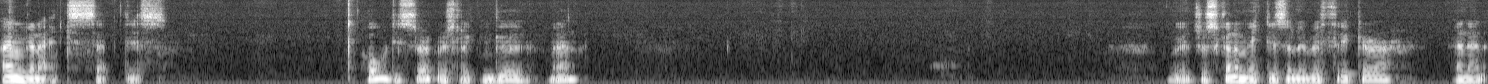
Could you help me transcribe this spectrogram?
I'm gonna accept this. Oh, this circle is looking good, man. We're just gonna make this a little bit thicker and then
